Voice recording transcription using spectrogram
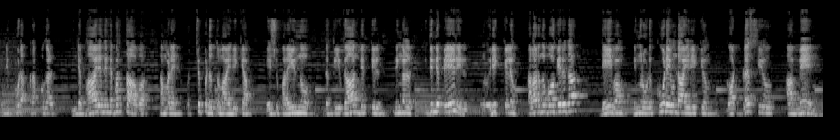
നിന്റെ കൂടപ്പിറപ്പുകൾ നിന്റെ ഭാര്യ നിന്റെ ഭർത്താവ് നമ്മളെ ഒറ്റപ്പെടുത്തുമായിരിക്കാം. യേശു പറയുന്നു ഇതൊക്കെ യുഗാന്ത്യത്തിൽ നിങ്ങൾ ഇതിന്റെ പേരിൽ നിങ്ങൾ ഒരിക്കലും തളർന്നു പോകരുത്. ദൈവം നിങ്ങളോട് കൂടെ ഉണ്ടായിരിക്കും. God bless you. ആ മേൻ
